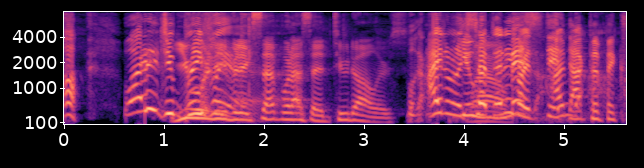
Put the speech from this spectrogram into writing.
Ah! Why did you, You briefly? wouldn't even accept what I said. Two dollars. Look, I don't You accept any price. missed it, I'm not- Doctor, fix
